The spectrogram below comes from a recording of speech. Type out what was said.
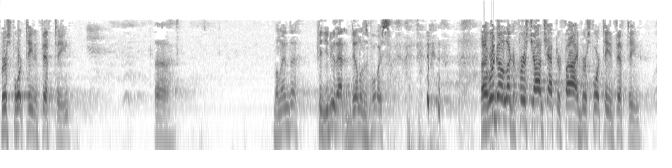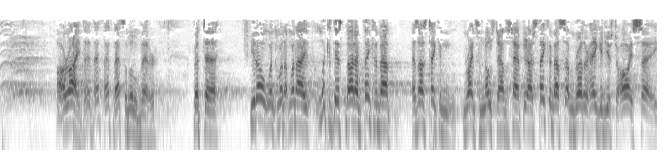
verse 14 and 15. Uh, Melinda, can you do that in Dylan's voice? uh, we're going to look at 1 John chapter 5, verse 14 and 15. All right, that, that, that, that's a little better. But, uh, you know, when, when, when I look at this tonight, I'm thinking about as I was taking, writing some notes down this afternoon, I was thinking about something Brother Hagin used to always say.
